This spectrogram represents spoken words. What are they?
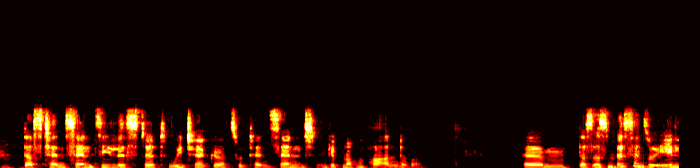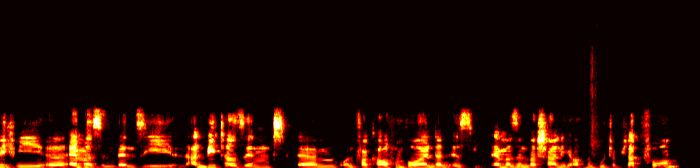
mhm. dass Tencent sie listet, WeChat gehört zu Tencent, gibt noch ein paar andere. Ähm, das ist ein bisschen so ähnlich wie äh, Amazon. Wenn Sie ein Anbieter sind ähm, und verkaufen wollen, dann ist Amazon wahrscheinlich auch eine gute Plattform.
